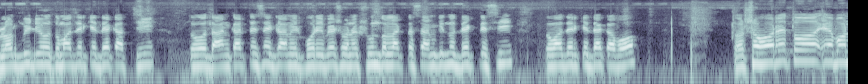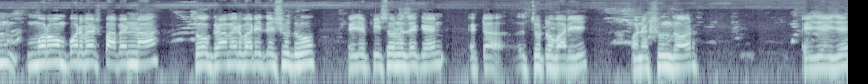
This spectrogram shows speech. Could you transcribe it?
ব্লগ ভিডিও তোমাদেরকে দেখাচ্ছি। তো ধান কাটতেছে, গ্রামের পরিবেশ অনেক সুন্দর লাগতেছে, আমি কিন্তু দেখতেছি, তোমাদেরকে দেখাবো। তো শহরে তো এমন মরম পরিবেশ পাবেন না, তো গ্রামের বাড়িতে শুধু, এই যে পিছনে দেখেন, একটা ছোট বাড়ি, অনেক সুন্দর। এই যে এই যে।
